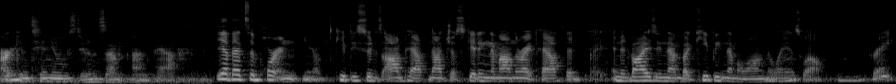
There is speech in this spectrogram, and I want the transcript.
our continuing students on, on path. Yeah, that's important, you know, keep these students on path, not just getting them on the right path and, and advising them, but keeping them along the way as well. Great.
